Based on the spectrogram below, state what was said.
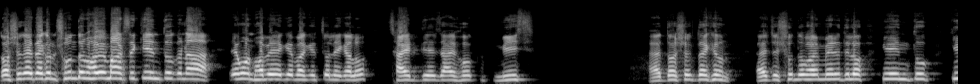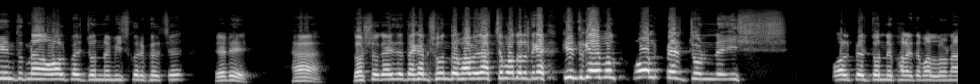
দর্শকের দেখুন, সুন্দরভাবে মারছে, কিন্তু না এমন ভাবে একে বাগে চলে গেল সাইড দিয়ে যাই হোক মিস হ্যাঁ দর্শক, দেখুন এই যে সুন্দরভাবে মেরে দিল, কিন্তু কিন্তু না অল্পের জন্য মিস করে ফেলছে। রেডি হ্যাঁ। দর্শক, এই যে দেখেন সুন্দরভাবে যাচ্ছে বদলের থেকে কিন্তু এবং অল্পের জন্য, ইস, অল্পের জন্য ফেলাইতে পারল না।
